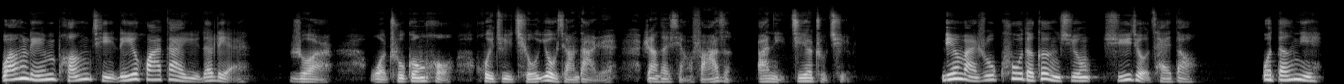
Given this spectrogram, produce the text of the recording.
王林捧起梨花带雨的脸：“如儿，我出宫后会去求右相大人，让他想法子把你接出去。”林婉如哭得更凶，许久才道：“我等你，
